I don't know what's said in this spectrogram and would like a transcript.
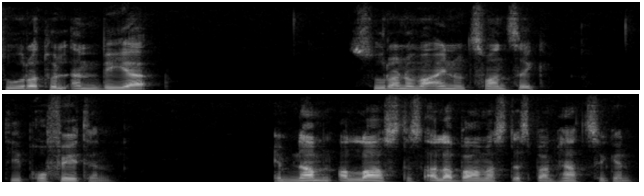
Suratul Anbiya, Sura Nummer 21, die Propheten. Im Namen Allahs, des Alabamas, des Barmherzigen.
